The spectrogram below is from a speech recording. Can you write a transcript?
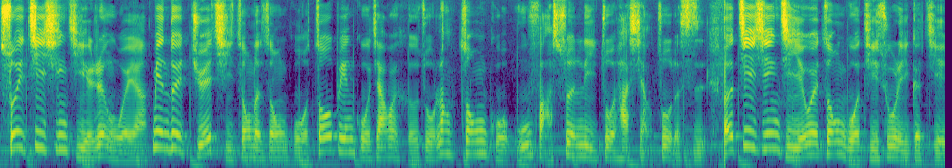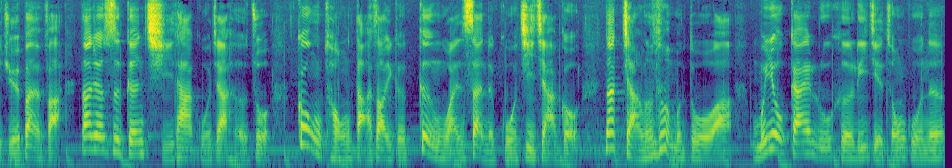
所以季新吉也认为啊，面对崛起中的中国，周边国家会合作，让中国无法顺利做他想做的事。而季新吉也为中国提出了一个解决办法，那就是跟其他国家合作，共同打造一个更完善的国际架构。那讲了那么多啊，我们又该如何理解中国呢？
